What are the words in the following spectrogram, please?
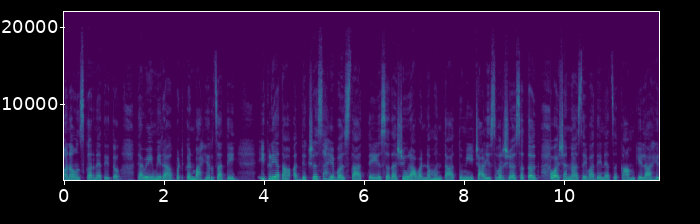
अनाऊन्स करण्यात येतं. त्यावेळी मीरा पटकन बाहेर जाते. इकडे आता अध्यक्ष साहेब असतात. ते सदाशिवरावांना म्हणतात तुम्ही चाळीस वर्ष सतत प्रवाशांना सेवा देण्याचं काम केला आहे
